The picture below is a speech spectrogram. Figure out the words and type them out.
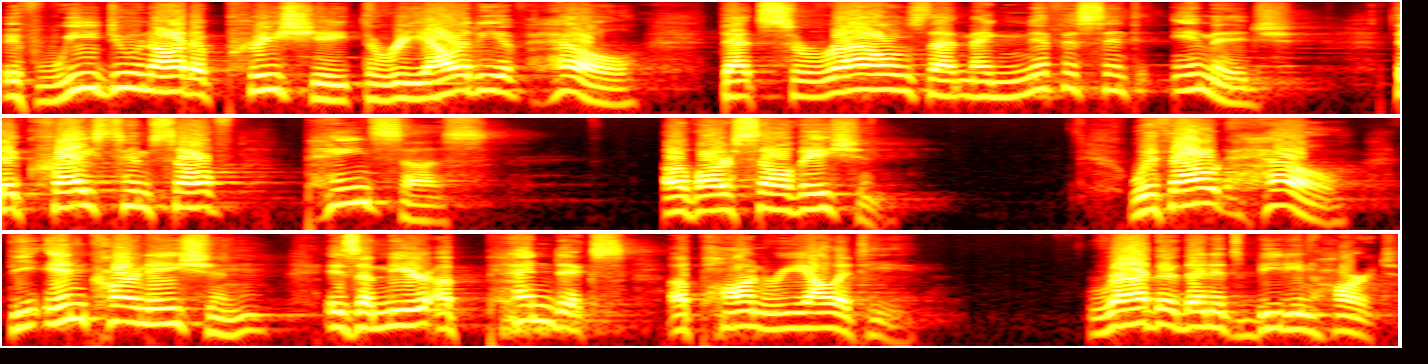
if we do not appreciate the reality of hell that surrounds that magnificent image that Christ Himself paints us of our salvation. Without hell, the incarnation is a mere appendix upon reality rather than its beating heart.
